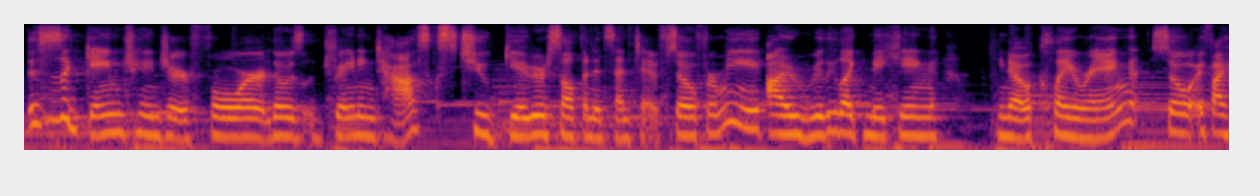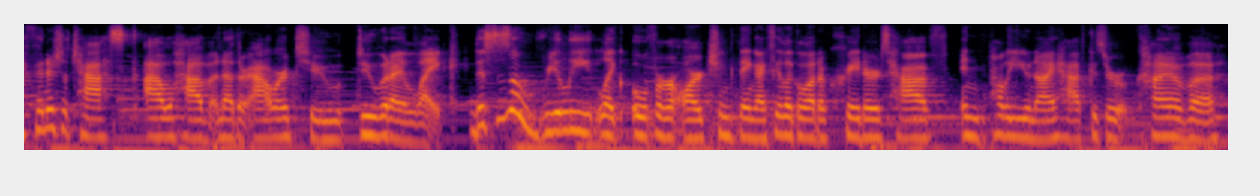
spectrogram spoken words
this is a game changer for those draining tasks to give yourself an incentive. So for me, I really like making you know, a clay ring. So if I finish a task, I will have another hour to do what I like. This is a really like overarching thing. I feel like a lot of creators have, and probably you and I have, because you're kind of a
